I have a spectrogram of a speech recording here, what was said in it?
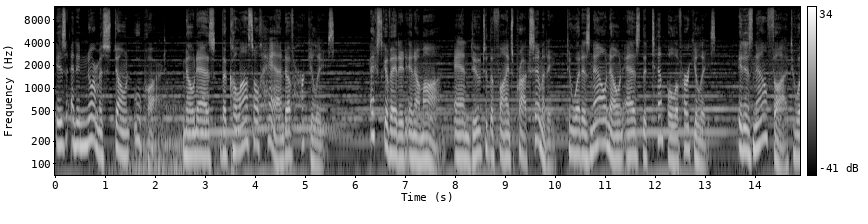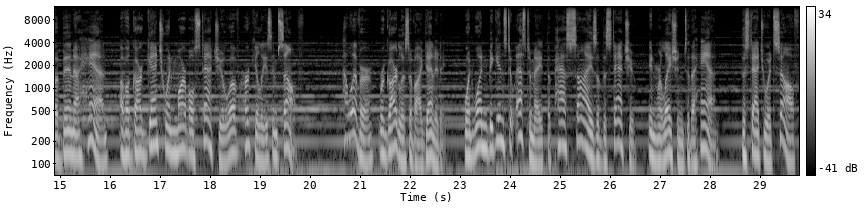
is an enormous stone OOPArt, known as the Colossal Hand of Hercules. Excavated in Amman, and due to the find's proximity to what is now known as the Temple of Hercules, it is now thought to have been a hand of a gargantuan marble statue of Hercules himself. However, regardless of identity, when one begins to estimate the past size of the statue in relation to the hand, the statue itself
